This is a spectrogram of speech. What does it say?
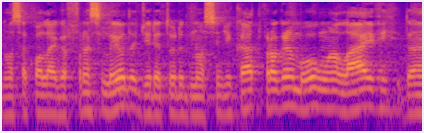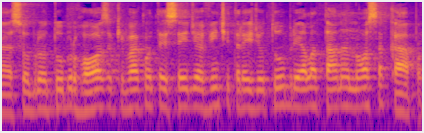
nossa colega Francileuda, diretora do nosso sindicato, programou uma live da, sobre Outubro Rosa que vai acontecer dia 23 de outubro e ela está na nossa capa.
